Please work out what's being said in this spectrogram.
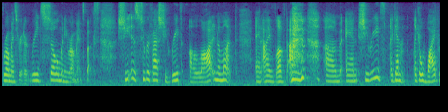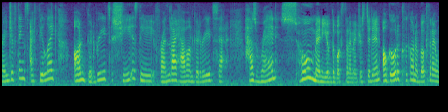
Romance reader. Reads so many romance books. She is super fast. She reads a lot in a month and I love that. um, and she reads, again, like a wide range of things. I feel like on Goodreads, she is the friend that I have on Goodreads that has read so many of the books that I'm interested in. I'll go to click on a book that I,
